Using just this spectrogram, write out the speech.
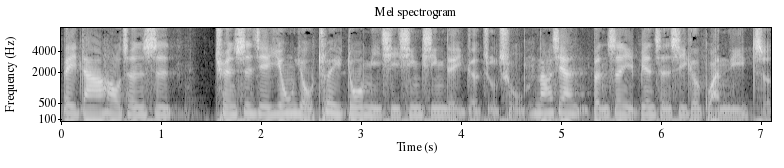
被大家号称是。全世界拥有最多米其星星的一个主厨，那现在本身也变成是一个管理者，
